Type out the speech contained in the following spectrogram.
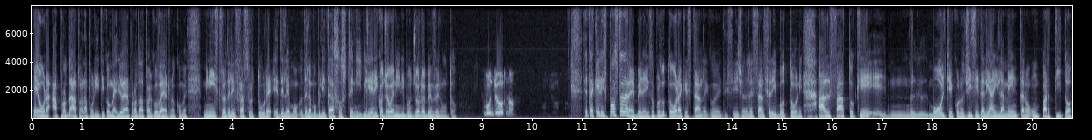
e ora ha approdato alla politica, o meglio è approdato al governo come ministro delle infrastrutture e delle, della mobilità sostenibili. Enrico Giovannini, buongiorno e benvenuto. Buongiorno. Senta, che risposta darebbe lei, soprattutto ora che sta, come si dice, nelle stanze dei bottoni, al fatto che mh, molti ecologisti italiani lamentano un partito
